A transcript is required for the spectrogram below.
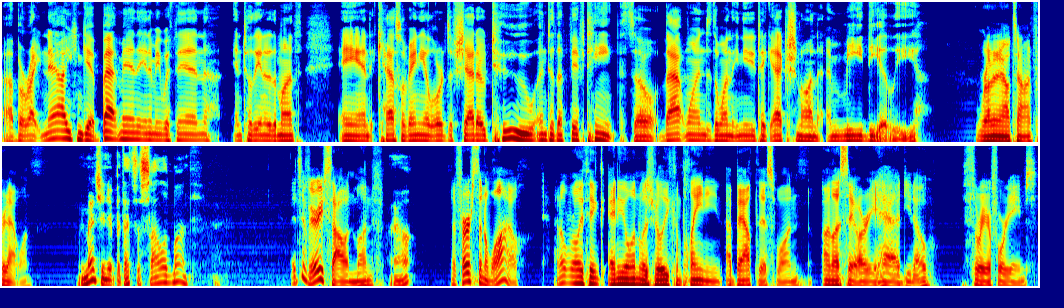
Uh, but right now, you can get Batman: The Enemy Within until the end of the month, and Castlevania: Lords of Shadow 2 until the 15th. So that one's the one that you need to take action on immediately. Running out of time for that one. we mentioned it, but that's a solid month. It's a very solid month. Yeah. The first in a while. I don't really think anyone was really complaining about this one unless they already had, you know, three or four games.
